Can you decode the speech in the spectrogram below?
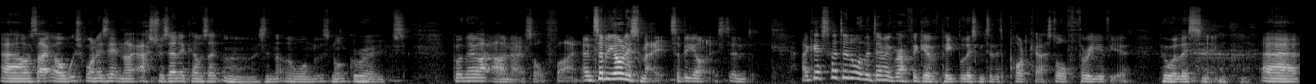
uh, I was like, oh, which one is it? And like AstraZeneca, I was like, oh, isn't that the one that's not great? But they're like, oh no, it's all fine. And to be honest, mate, to be honest, and I guess I don't know what the demographic of people listening to this podcast, all three of you who are listening, uh,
